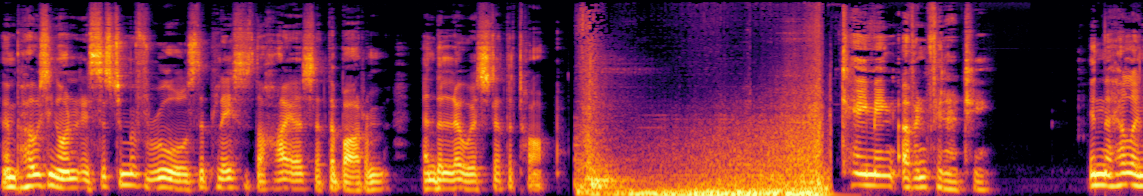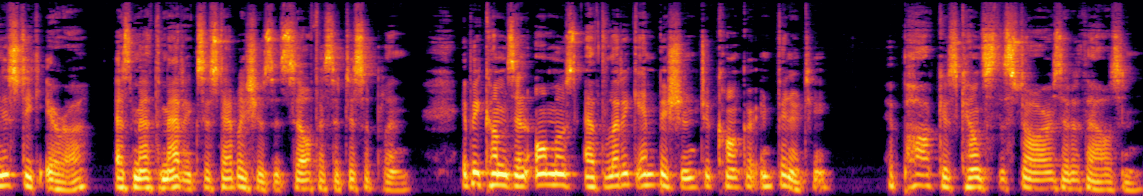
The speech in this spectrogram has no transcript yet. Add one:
imposing on it a system of rules that places the highest at the bottom and the lowest at the top. Taming of Infinity. In the Hellenistic era, as mathematics establishes itself as a discipline, it becomes an almost athletic ambition to conquer infinity. Hipparchus counts the stars at a thousand,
